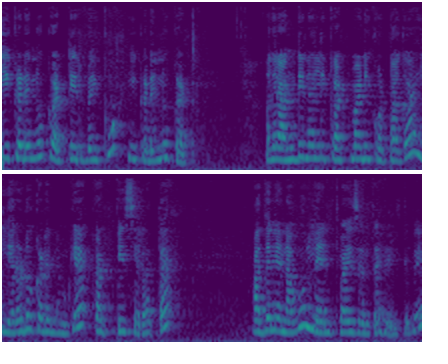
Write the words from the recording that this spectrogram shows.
ಈ ಕಡೆನೂ ಕಟ್ ಇರಬೇಕು, ಈ ಕಡೆನೂ ಕಟ್ ಅಂದರೆ ಅಂಗಡಿನಲ್ಲಿ ಕಟ್ ಮಾಡಿ ಕೊಟ್ಟಾಗ ಎರಡು ಕಡೆ ನಮಗೆ ಕಟ್ ಪೀಸ್ ಇರುತ್ತೆ. ಅದನ್ನೇ ನಾವು ಲೆಂತ್ ವೈಸ್ ಅಂತ ಹೇಳ್ತೀವಿ.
